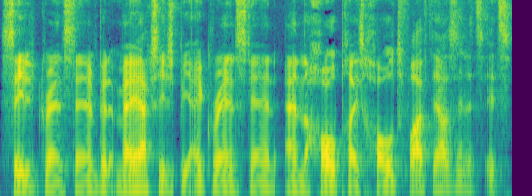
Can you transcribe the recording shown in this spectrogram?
seated grandstand, but it may actually just be a grandstand and the whole place holds 5,000. It's it's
